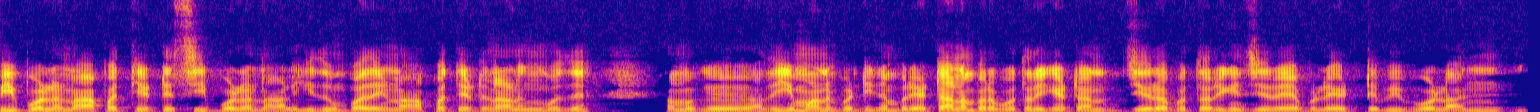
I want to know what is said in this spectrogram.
பி போலில் நாற்பத்தி எட்டு சி போலில் நாலு. இதுவும் பார்த்தீங்கன்னா நாற்பத்தெட்டு நாளுங்கும் போது நமக்கு அதிகமான பெட்டி நம்பர் எட்டாம் நம்பரை பொறுத்த வரைக்கும் எட்டாம் ஜீரோ பொறுத்த வரைக்கும் ஜீரோ ஏ போல் எட்டு பி போல் அஞ்சு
